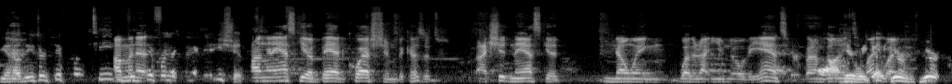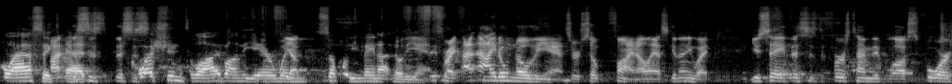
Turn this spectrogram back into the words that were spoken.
You know, these are different teams I'm gonna- different expectations. I'm going to ask you a bad question because it's I shouldn't ask it knowing whether or not you know the answer, but I'm Oh, going here to we go. anyway. You're, you're classic I- at this is this is questions live on the air when Yep. somebody may not know the answer. right. I, I don't know the answer, so fine, I'll ask it anyway. You say this is the first time they've lost four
